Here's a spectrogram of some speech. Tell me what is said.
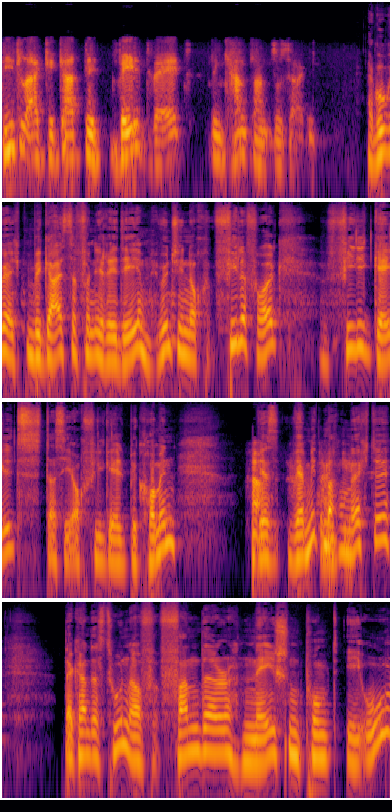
Dieselaggregate weltweit den Kanzlern zu sagen. Herr Guger, ich bin begeistert von Ihrer Idee. Ich wünsche Ihnen noch viel Erfolg, viel Geld, dass Sie auch viel Geld bekommen. Ha, wer, wer, mitmachen danke. möchte, der kann das tun auf thundernation.eu.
